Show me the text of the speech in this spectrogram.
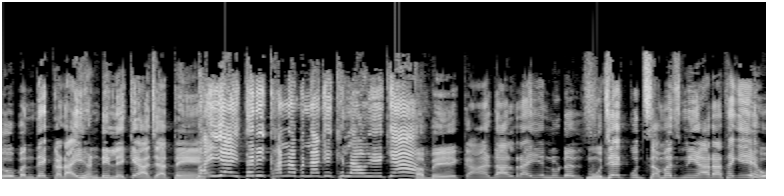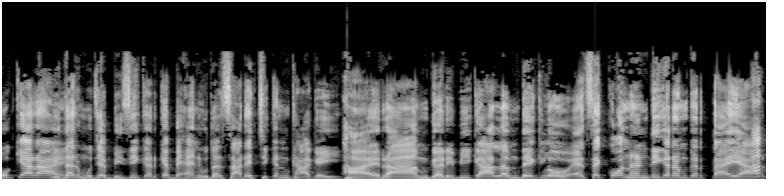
दो बंदे कढ़ाई हंडी लेके आ जाते हैं। भैया इधर ही खाना बना के खिलाओगे क्या? अबे कहाँ डाल रहा है ये नूडल्स मुझे कुछ समझ नहीं आ रहा था कि ये हो क्या रहा है। इधर मुझे बिज़ी करके बहन उधर सारे चिकन खा गई। हाय राम गरीबी का आलम देख लो। ऐसे कौन हंडी गर्म करता है यार?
